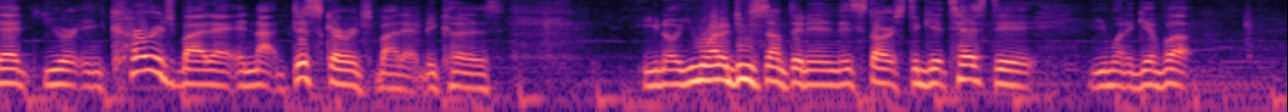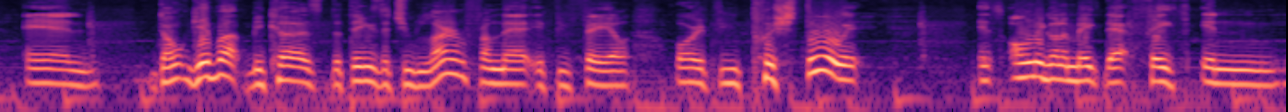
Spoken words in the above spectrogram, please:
that you're encouraged by that and not discouraged by that because you know you want to do something and it starts to get tested you want to give up. And don't give up because the things that you learn from that if you fail or if you push through it it's only going to make that faith in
